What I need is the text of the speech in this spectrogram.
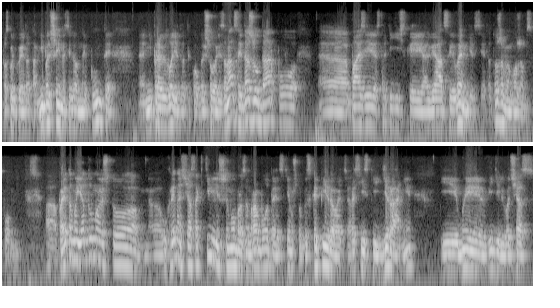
поскольку это там небольшие населенные пункты, э, не производит такого большого резонанса. И даже удар по э, базе стратегической авиации в Энгельсе, это тоже мы можем вспомнить. А, поэтому я думаю, что э, Украина сейчас активнейшим образом работает с тем, чтобы скопировать российские герани. И мы видели вот сейчас,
